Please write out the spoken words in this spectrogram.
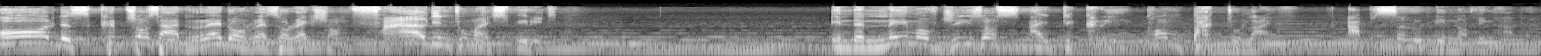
All the scriptures I had read on resurrection filed into my spirit. In the name of Jesus, I decree, come back to life. Absolutely nothing happened.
